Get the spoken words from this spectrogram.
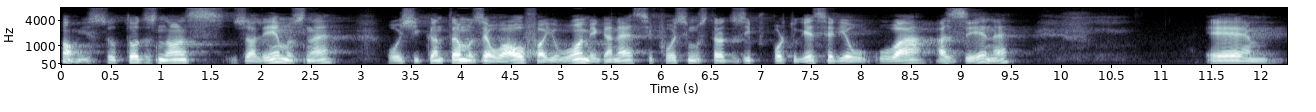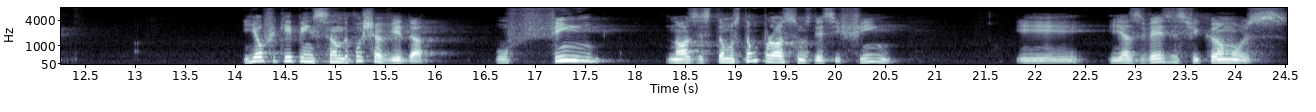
Bom, isso todos nós já lemos, né? Hoje cantamos é o alfa e o ômega, né? Se fôssemos traduzir para o português seria o, o A a Z, né? É... E eu fiquei pensando, puxa vida, o fim, nós estamos tão próximos desse fim e, e às vezes ficamos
